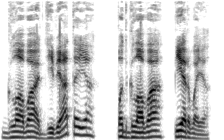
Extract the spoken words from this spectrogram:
Глава девятая, подглава первая.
